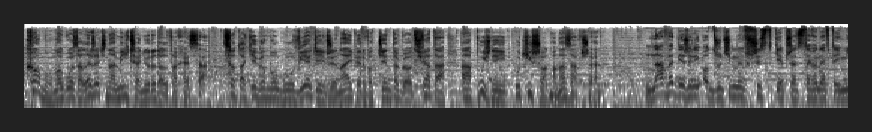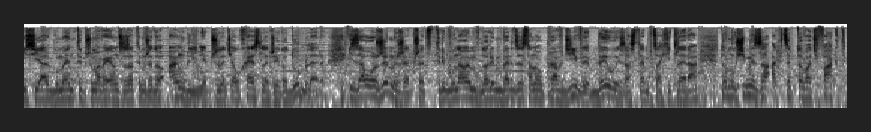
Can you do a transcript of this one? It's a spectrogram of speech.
Komu mogło zależeć na milczeniu Rudolfa Hessa? Co takiego mógł wiedzieć, że najpierw odcięto go od świata, a później uciszono na zawsze? Nawet jeżeli odrzucimy wszystkie przedstawione w tej misji argumenty przemawiające za tym, że do Anglii nie przyleciał Hess, lecz jego dubler i założymy, że przed Trybunałem w Norymberdze stanął prawdziwy, były zastępca Hitlera, to musimy zaakceptować fakt,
